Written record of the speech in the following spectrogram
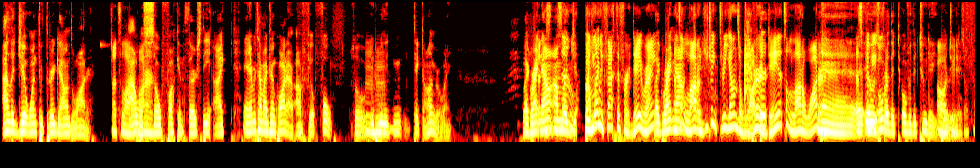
I legit went through three gallons of water. That's a lot. I was so fucking thirsty. I and every time I drink water, I would feel full. So it Mhm. really take the hunger away. Like right That- now, I'm that- legit. But I'm you like, only fasted for a day, right? like right now, that's a lot of. You drink three gallons of water a day. That's a lot of water. Nah, That's it gonna be was o- for the over the two day. oh, two days. Okay.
